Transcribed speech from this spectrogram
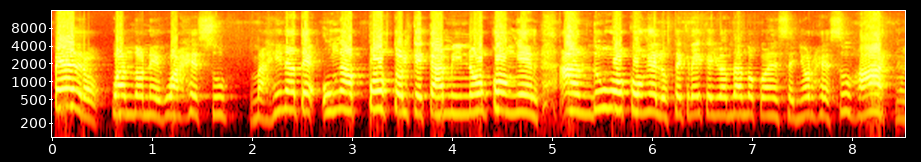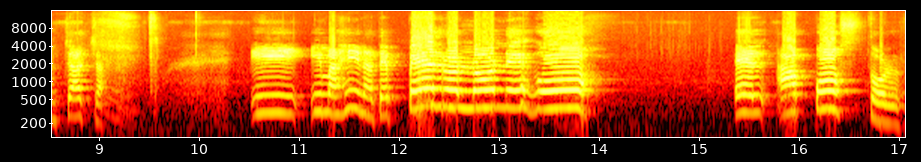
Pedro cuando negó a Jesús, imagínate un apóstol que caminó con él, anduvo con él. ¿Usted cree que yo andando con el Señor Jesús? ¡Ay, muchacha! Y imagínate, Pedro lo negó. El apóstol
